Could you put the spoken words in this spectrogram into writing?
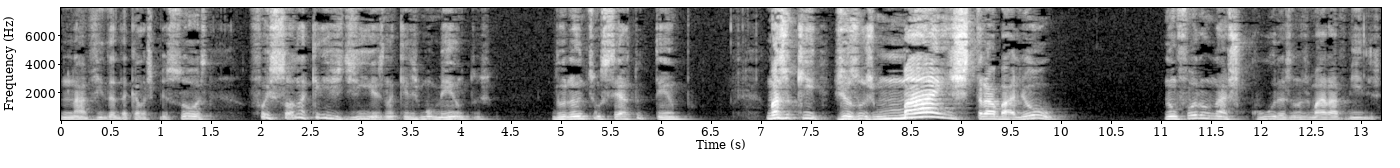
na vida daquelas pessoas foi só naqueles dias, naqueles momentos, durante um certo tempo. Mas o que Jesus mais trabalhou não foram nas curas, nas maravilhas,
